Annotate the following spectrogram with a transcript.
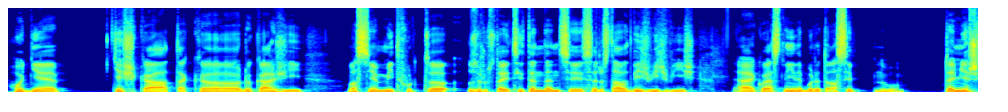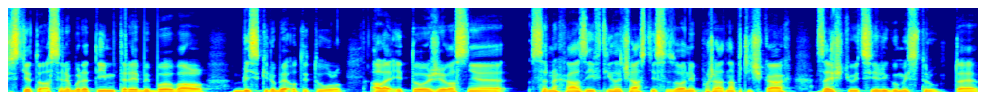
hodně těžká, tak uh, dokáží vlastně mít furt zrůstající tendenci se dostávat výš, výš, výš. A jako jasný, nebude to asi, nebo téměř jistě to asi nebude tým, který by bojoval v blízké době o titul, ale i to, že vlastně se nachází v téhle části sezóny pořád na příčkách zajišťující ligu mistrů. To je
